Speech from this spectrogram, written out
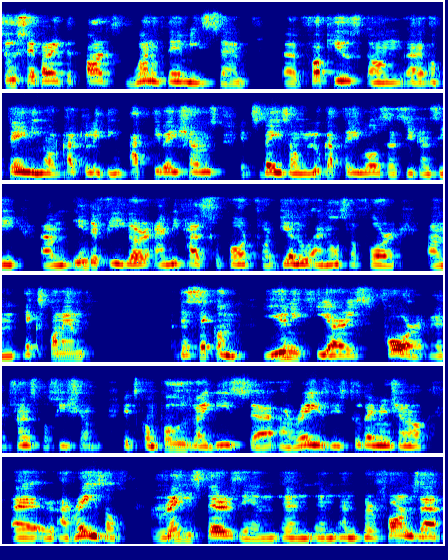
two separated parts. One of them is um, uh, focused on uh, obtaining or calculating activations. It's based on lookup tables, as you can see um, in the figure, and it has support for GLU and also for um, exponent. The second unit here is for uh, transposition. It's composed by these uh, arrays, these two-dimensional uh, arrays of registers and, and, and, and performs a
